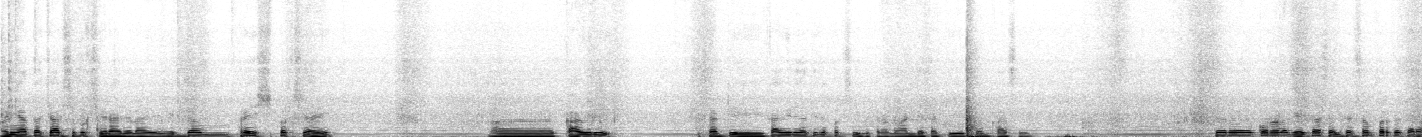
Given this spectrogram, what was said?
आणि आता चारशे पक्षी राहिलेला आहे. एकदम फ्रेश पक्षी आहे. कावेरीसाठी कावेरी जातीचा पक्षी मित्रांनो. अंड्यासाठी एकदम खास आहे. तर कोणाला घ्यायचं असेल तर संपर्क करा.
